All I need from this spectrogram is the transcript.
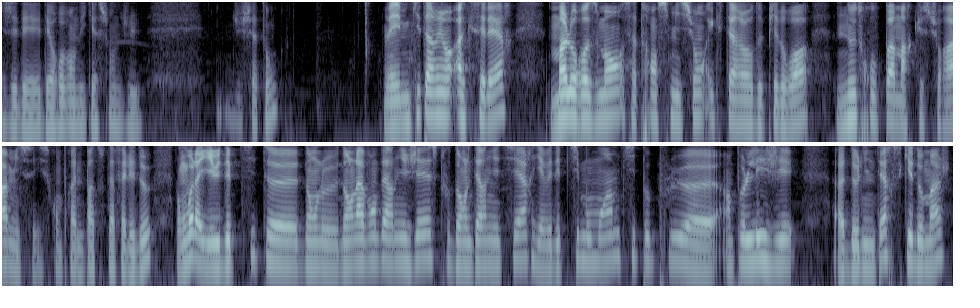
J'ai des, revendications du, chaton. Mais Mkhitaryan accélère. Malheureusement, sa transmission extérieure de pied droit ne trouve pas Marcus Thuram. Ils ne se, comprennent pas tout à fait les deux. Donc voilà, il y a eu des petites. Euh, dans l'avant-dernier geste ou dans le dernier tiers, il y avait des petits moments un petit peu plus. Euh, un peu légers euh, de l'Inter, ce qui est dommage.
